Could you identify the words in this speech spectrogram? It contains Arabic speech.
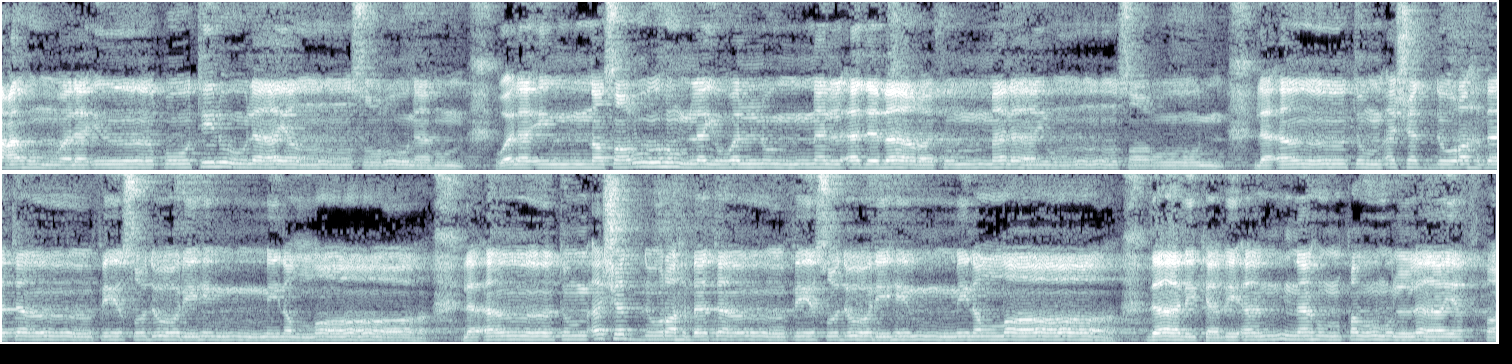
معهم ولئن قوتلوا لا ينصرونهم ولئن نصروهم ليولن الأدبار ثم لا ينصرون لأنتم أشد رهبة في صدورهم من الله لأنتم أشد رهبة في صدورهم من الله ذلك بأنهم قوم لا يفقهون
